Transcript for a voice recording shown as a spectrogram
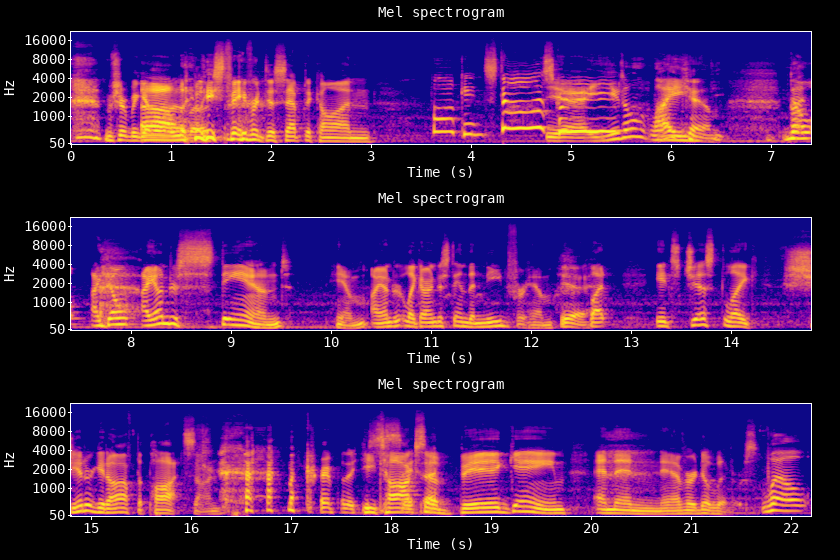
I'm sure we got a uh, lot of those. least favorite Decepticon, fucking Starscream. Yeah, you don't like I- him. No, I don't. I understand him. I under like I understand the need for him. Yeah. But it's just like shit or get off the pot, son. My grandmother. He talks a big game and then never delivers. Well,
